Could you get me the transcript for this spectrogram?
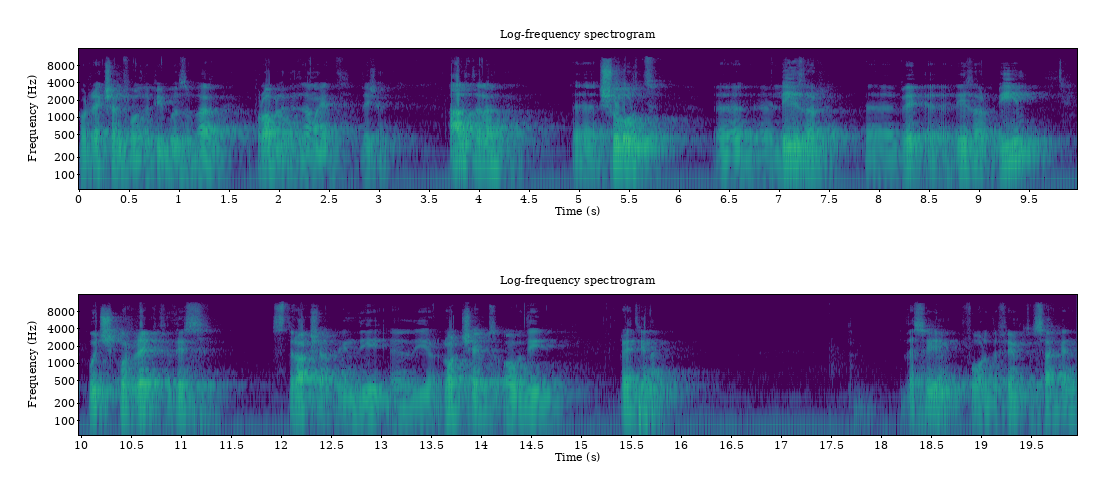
correction for the people who have problem in the night vision. Ultra uh, short uh, uh laser uh, uh, laser beam which correct this structure in the the rod shapes of the retina. The same for the femtosecond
